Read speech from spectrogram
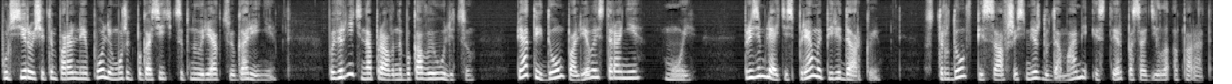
Пульсирующее темпоральное поле может погасить цепную реакцию горения. Поверните направо на боковую улицу. Пятый дом по левой стороне мой. Приземляйтесь прямо перед аркой. С трудом вписавшись между домами, Эстер посадила аппарат.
